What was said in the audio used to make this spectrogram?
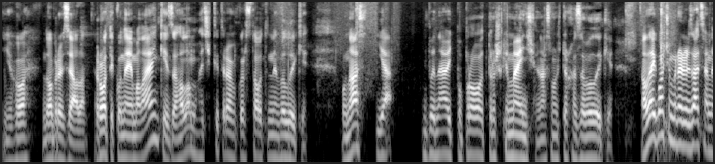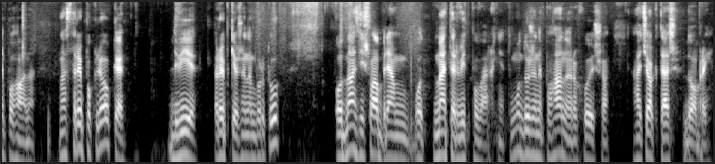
його добре взяла. Ротик у неї маленький, загалом гачки треба використовувати невеликі. У нас я би навіть попробував трошки менші, у нас може трохи завеликі. Але як бачимо, реалізація непогана. У нас три покльовки, дві рибки вже на борту. Одна зійшла прям от метр від поверхні. Тому дуже непогано рахую, що гачок теж добрий.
